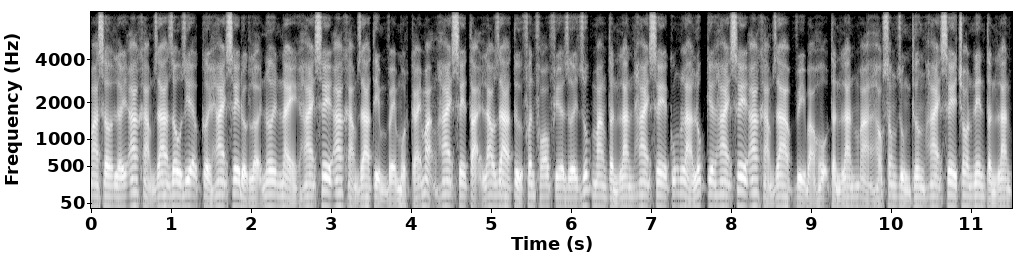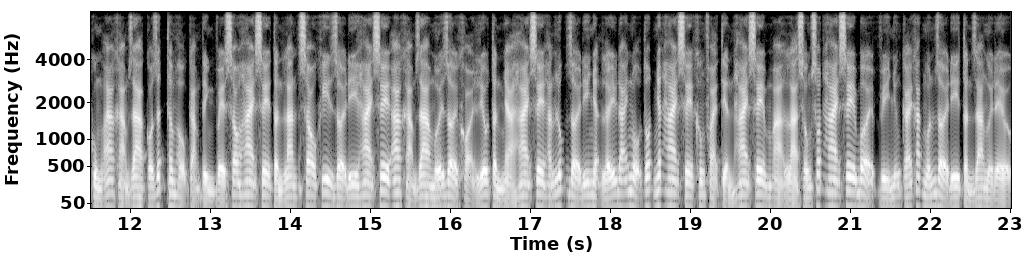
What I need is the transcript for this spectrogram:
mà sợ lấy a khảm ra dâu ria cười hai c được lợi nơi này hai c a khảm ra tìm về một cái mạng hai c tại lao ra từ phân phó phía dưới giúp mang tần lan hai c cũng là lúc kia hai c a khảm ra vì bảo hộ tần lan mà học xong dùng thương hai c cho nên tần lan cùng a khảm ra có rất thâm hậu cảm tình về sau hai c tần lan sau khi rời đi hai c a khảm ra mới rời khỏi liêu tần nhà hai c hắn lúc rời đi nhận lấy đãi ngộ tốt nhất hai c không phải tiền hai c mà là sống sót hai c bởi vì những cái khác muốn rời đi tần ra người đều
